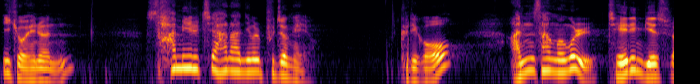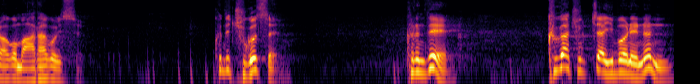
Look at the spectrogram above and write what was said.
이 교회는 삼일째 하나님을 부정해요. 그리고 안상홍을 재림 예수라고 말하고 있어요. 근데 죽었어요. 그런데 그가 죽자 이번에는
